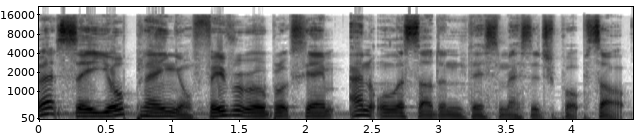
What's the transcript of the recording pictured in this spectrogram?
Let's say you're playing your favorite Roblox game and all of a sudden this message pops up.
